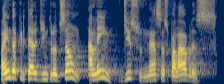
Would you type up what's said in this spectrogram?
Ainda critério de introdução, além disso, nessas palavras,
